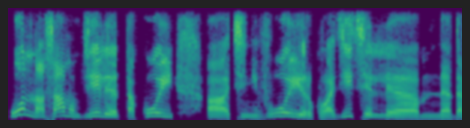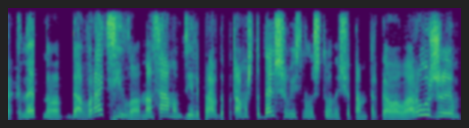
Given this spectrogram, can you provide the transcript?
Он на самом деле такой а, теневой руководитель э, даркнетного, да, воротила, на самом деле, правда, потому что дальше выяснилось, что он еще там торговал оружием,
